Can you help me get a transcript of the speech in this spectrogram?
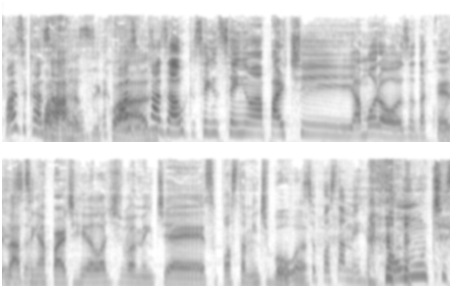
Quase casal. Quase, é quase um quase. casal que- sem, sem a parte amorosa da coisa. Exato, sem a parte relativamente, é, supostamente boa. Supostamente. Fontes.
